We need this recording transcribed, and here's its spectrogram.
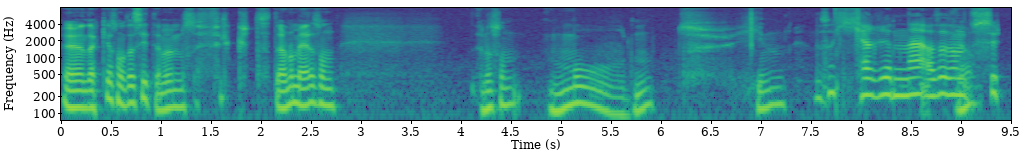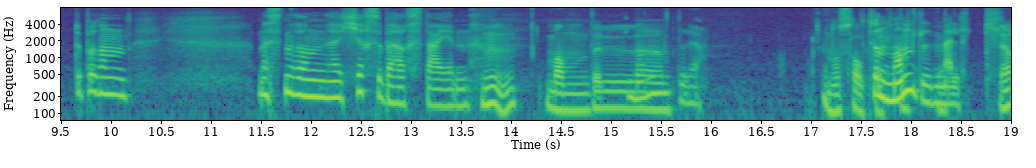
Eh, det er ikke sånn at jeg sitter med masse frukt. Det er noe mer sånn Det er noe sånn modent Det er sånn kjerne, altså sånn Ja. sutte på sånn Nesten sånn kirsebærstein. mm. Mandel eh, Mandel, ja. og Noe saltaktig. Sånn mandelmelk. Ja.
